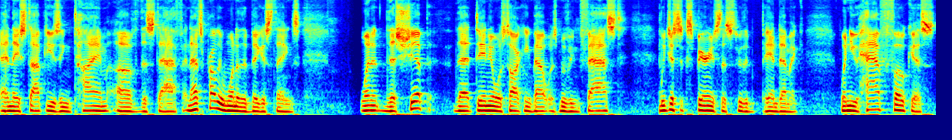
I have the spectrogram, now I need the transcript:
and they stopped using time of the staff. And that's probably one of the biggest things. When the ship that Daniel was talking about was moving fast, we just experienced this through the pandemic. When you have focus,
